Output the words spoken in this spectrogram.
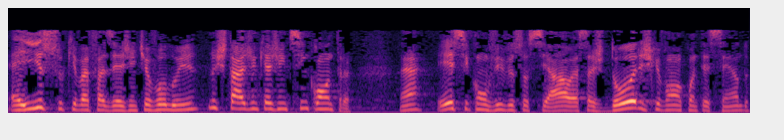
É isso que vai fazer a gente evoluir no estágio em que a gente se encontra. Né? Esse convívio social, essas dores que vão acontecendo.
